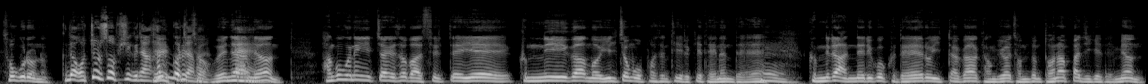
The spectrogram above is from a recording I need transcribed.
속으로는. 근데 어쩔 수 없이 그냥 하는 예, 그렇죠. 거잖아요. 왜냐하면 네. 한국은행 입장에서 봤을 때의 금리가 뭐 1.5% 이렇게 되는데 음. 금리를 안 내리고 그대로 있다가 경기가 점점 더 나빠지게 되면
